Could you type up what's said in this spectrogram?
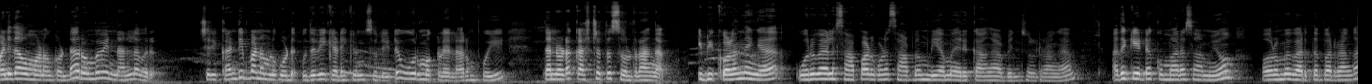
மனிதாபிமானம் கொண்ட ரொம்பவே நல்லவர். சரி கண்டிப்பாக நம்மளுக்கு உட உதவி கிடைக்கும்னு சொல்லிட்டு ஊர் மக்கள் எல்லாரும் போய் தன்னோட கஷ்டத்தை சொல்கிறாங்க இப்படி குழந்தைங்க ஒருவேளை சாப்பாடு கூட சாப்பிட முடியாமல் இருக்காங்க அப்படின்னு சொல்கிறாங்க அது கேட்ட குமாரசாமியும் ரொம்ப வருத்தப்படுறாங்க.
